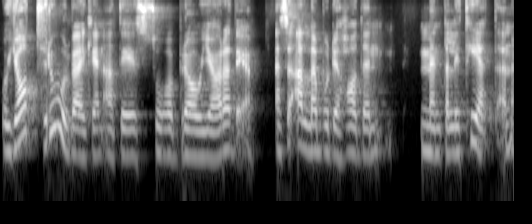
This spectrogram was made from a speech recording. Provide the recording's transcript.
Och jag tror verkligen att det är så bra att göra det. Alltså alla borde ha den mentaliteten.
